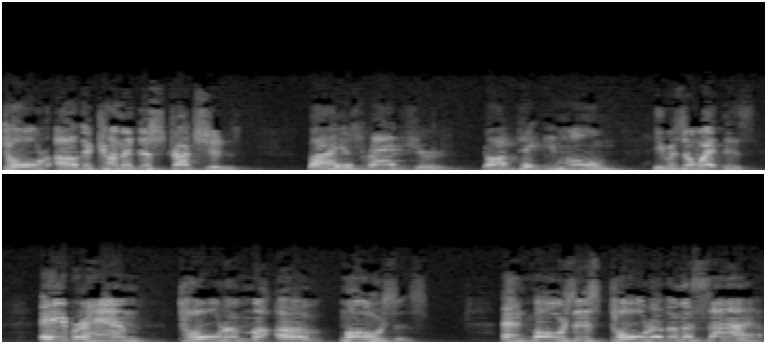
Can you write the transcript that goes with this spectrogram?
told of the coming destructions by his rapture. God taking him home. He was a witness. Abraham told him of Moses. And Moses told of the Messiah.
